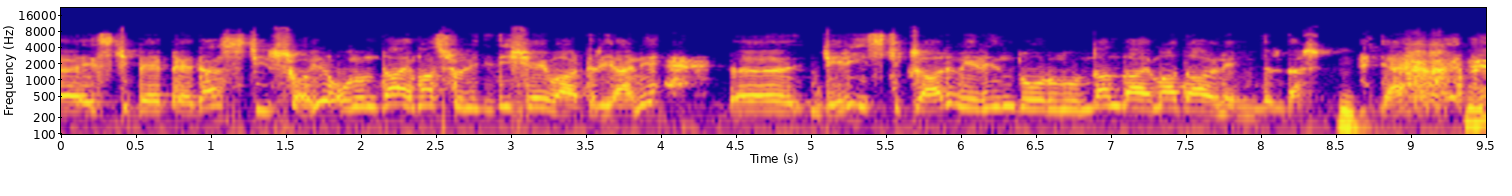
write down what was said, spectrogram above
Ee, Eski BP'den Steve Sawyer. Onun daima söylediği şey vardır yani e, veri istikrarı verinin doğruluğundan daima daha önemlidir der. Yani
